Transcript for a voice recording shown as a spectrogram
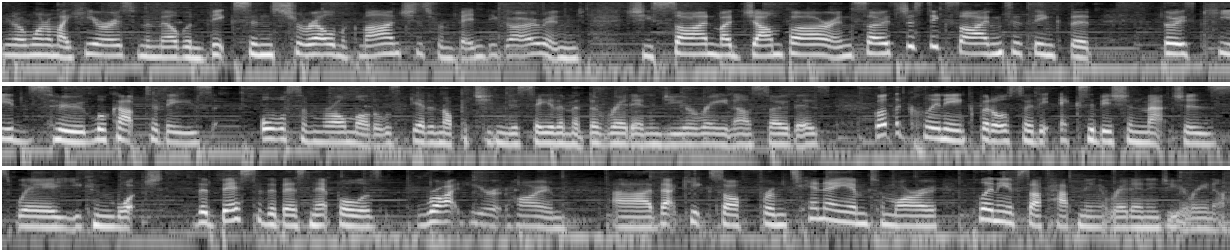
you know, one of my heroes from the Melbourne Vixens, Sharelle McMahon. She's from Bendigo and she signed my jumper. And so it's just exciting to think that those kids who look up to these awesome role models get an opportunity to see them at the Red Energy Arena. So there's got the clinic, but also the exhibition matches where you can watch the best of the best netballers right here at home. Uh, that kicks off from 10 a.m. tomorrow. Plenty of stuff happening at Red Energy Arena.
